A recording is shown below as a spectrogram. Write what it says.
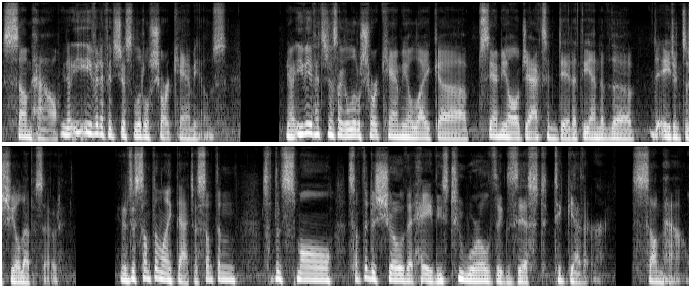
somehow. You know, even if it's just little short cameos. You know, even if it's just like a little short cameo, like uh, Samuel L. Jackson did at the end of the the Agents of Shield episode. You know, just something like that, just something something small, something to show that hey, these two worlds exist together somehow.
